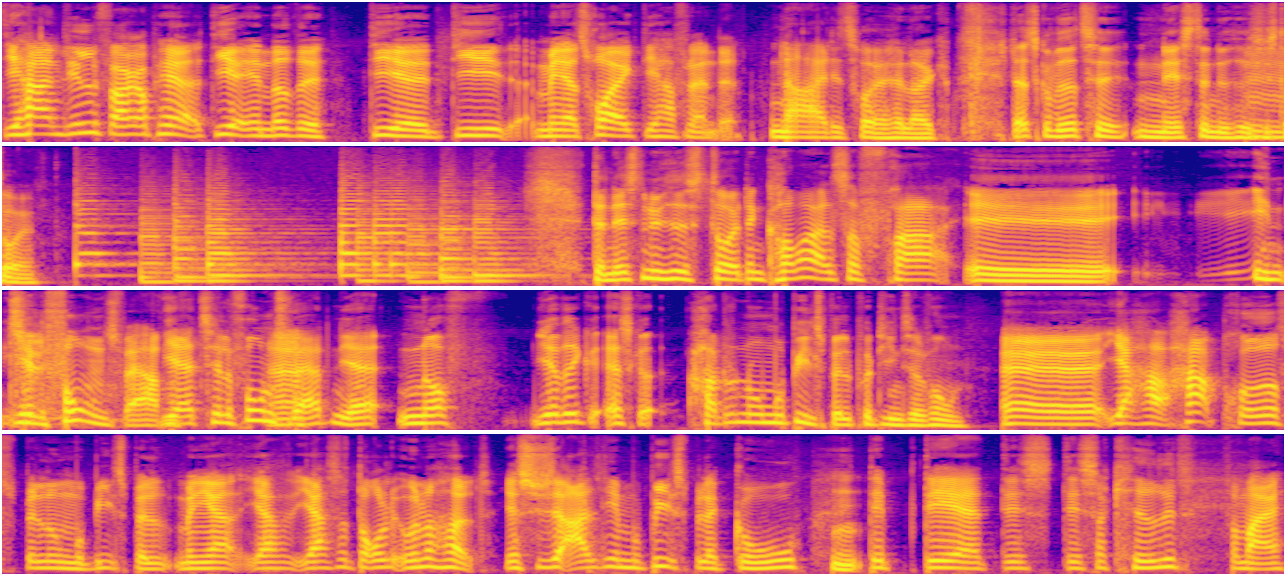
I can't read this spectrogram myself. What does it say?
de har en lille fuck-up her, de har ændret det, de, er- de, men jeg tror ikke, de har forlandet det. Nej, det tror jeg heller ikke. Lad os gå videre til næste nyhedshistorie. Den næste nyhedshistorie, den kommer altså fra... Øh, en, Telefonens verden. Ja, telefonens ja. verden, ja. Når, jeg ved ikke, Asger, har du nogle mobilspil på din telefon? Øh, jeg har, har prøvet at spille nogle mobilspil, men jeg, jeg, jeg er så dårligt underholdt. Jeg synes aldrig, at mobilspil er gode. Mm. Det, det, er, det, det er så kedeligt for mig.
